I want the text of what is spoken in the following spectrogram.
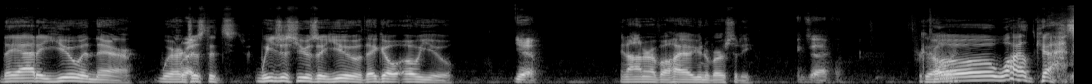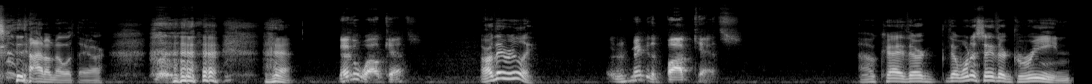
They add a U in there where Right. just it's we just use a U. They go OU Yeah, in honor of Ohio University. exactly. For color. Go Wildcats! I don't know what they are. They're the Wildcats, are they really? or maybe the Bobcats. Okay, they're they want to say they're green.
